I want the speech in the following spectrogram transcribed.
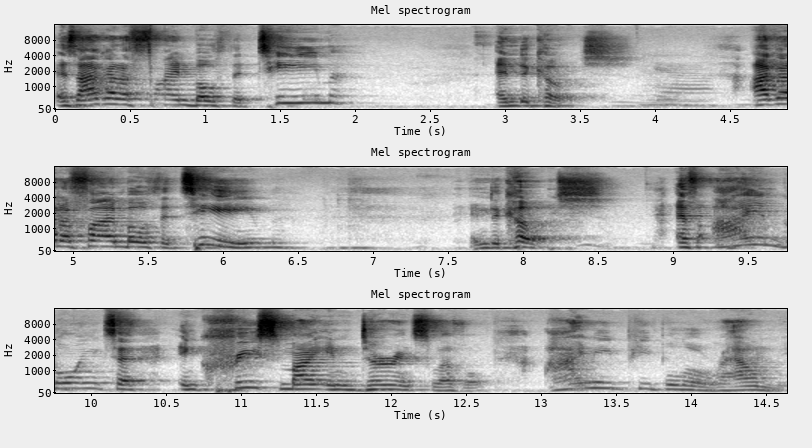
is I got to find both the team and the coach. Yeah. I got to find both the team and the coach. If I am going to increase my endurance level, I need people around me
